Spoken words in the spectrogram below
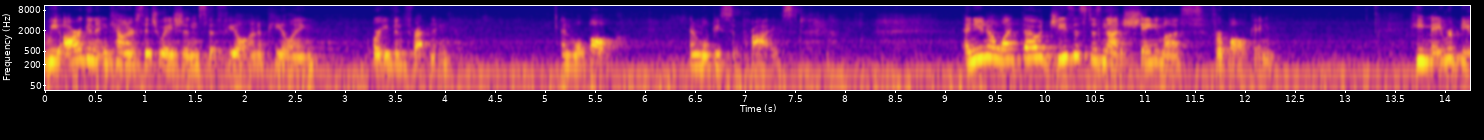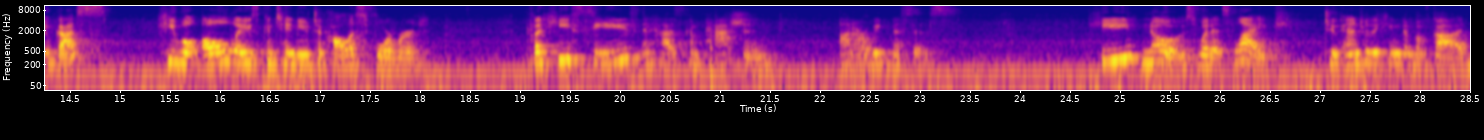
we are going to encounter situations that feel unappealing or even threatening. And we'll balk and we'll be surprised. And you know what, though? Jesus does not shame us for balking. He may rebuke us, He will always continue to call us forward, but He sees and has compassion on our weaknesses. He knows what it's like to enter the kingdom of God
